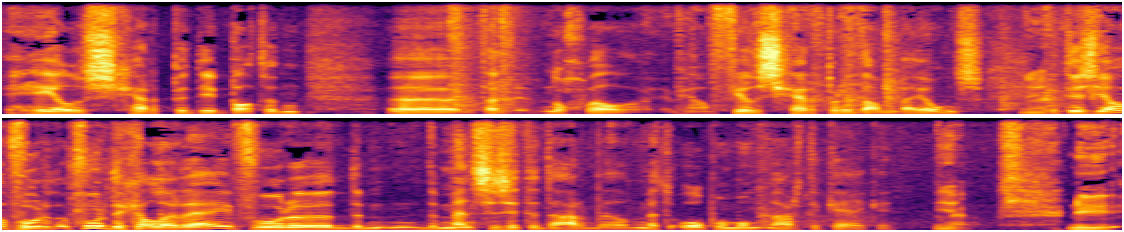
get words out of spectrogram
heel scherpe debatten. Eh, dat, nog wel ja, veel scherper dan bij ons. Ja. Het is ja, voor, de- voor de galerij, voor, eh, de, de mensen zitten daar wel met open mond naar te kijken. Ja. Nu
